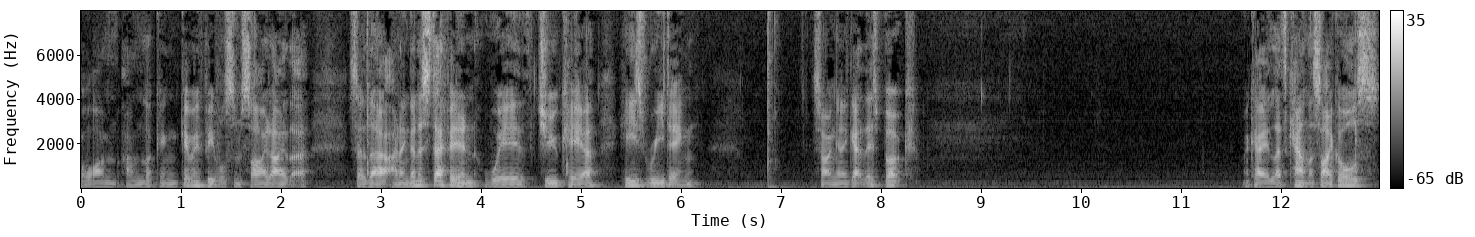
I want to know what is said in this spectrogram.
oh, I'm, I'm looking, giving people some side eye there. So there, and I'm going to step in with Duke here. He's reading. So I'm going to get this book. Okay, let's count the cycles.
